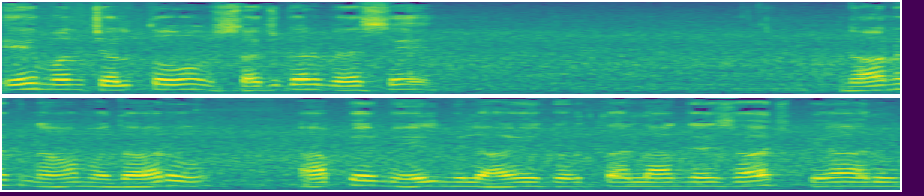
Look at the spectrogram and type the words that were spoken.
ਇਹ ਮਨ ਚਲਤੋ ਸਜ ਕਰ ਵੈਸੇ ਨਾਨਕ ਨਾਮ ਆਧਾਰੋ ਆਪੇ ਮੇਲ ਮਿਲਾਏ ਕਰਤਾ ਲਾਗੇ ਸਾਚ ਪਿਆਰੋ।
